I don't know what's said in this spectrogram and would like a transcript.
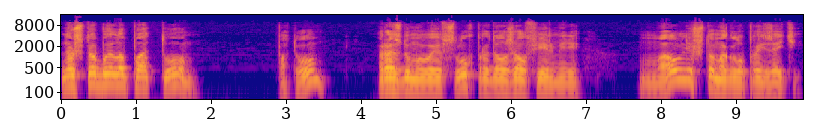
Но что было потом? Потом, раздумывая вслух, продолжал Фельмери, мало ли что могло произойти.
